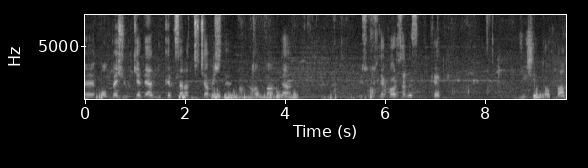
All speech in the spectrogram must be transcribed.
e, 15 ülkeden 40 sanatçı çalıştı. Toplamda üst üste korsanız 40 kişi toplam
